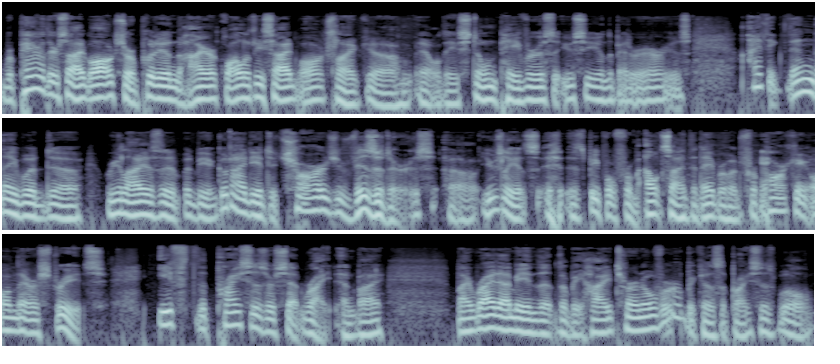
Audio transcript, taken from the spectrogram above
repair their sidewalks or put in higher quality sidewalks like uh, you know the stone pavers that you see in the better areas, I think then they would uh, realize that it would be a good idea to charge visitors. Uh, usually, it's it's people from outside the neighborhood for parking on their streets, if the prices are set right. And by by right, I mean that there'll be high turnover because the prices will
